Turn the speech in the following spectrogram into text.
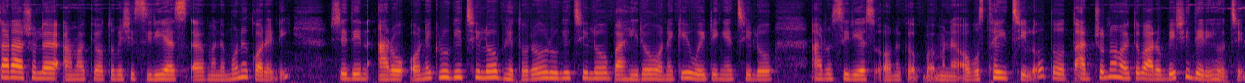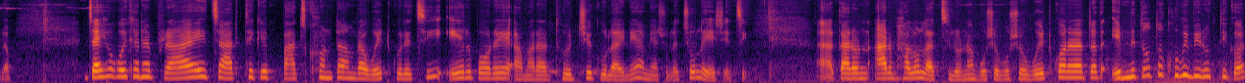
তারা আসলে আমাকে অত বেশি সিরিয়াস মানে মনে করেনি। সেদিন আরও অনেক রুগী ছিল, ভেতরেও রুগী ছিল, বাহিরেও অনেকেই ওয়েটিংয়ে ছিল, আরও সিরিয়াস অনেক মানে অবস্থায় ছিল। তো তার জন্য হয়তো আরও বেশি দেরি হচ্ছিল। যাই হোক ওইখানে প্রায় চার থেকে পাঁচ ঘণ্টা আমরা ওয়েট করেছি। এরপরে আমার আর ধৈর্য কুলাইনে আমি আসলে চলে এসেছি। কারণ আর ভালো লাগছিল না, বসে বসে ওয়েট করাটা এমনিতেও তো খুবই বিরক্তিকর।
